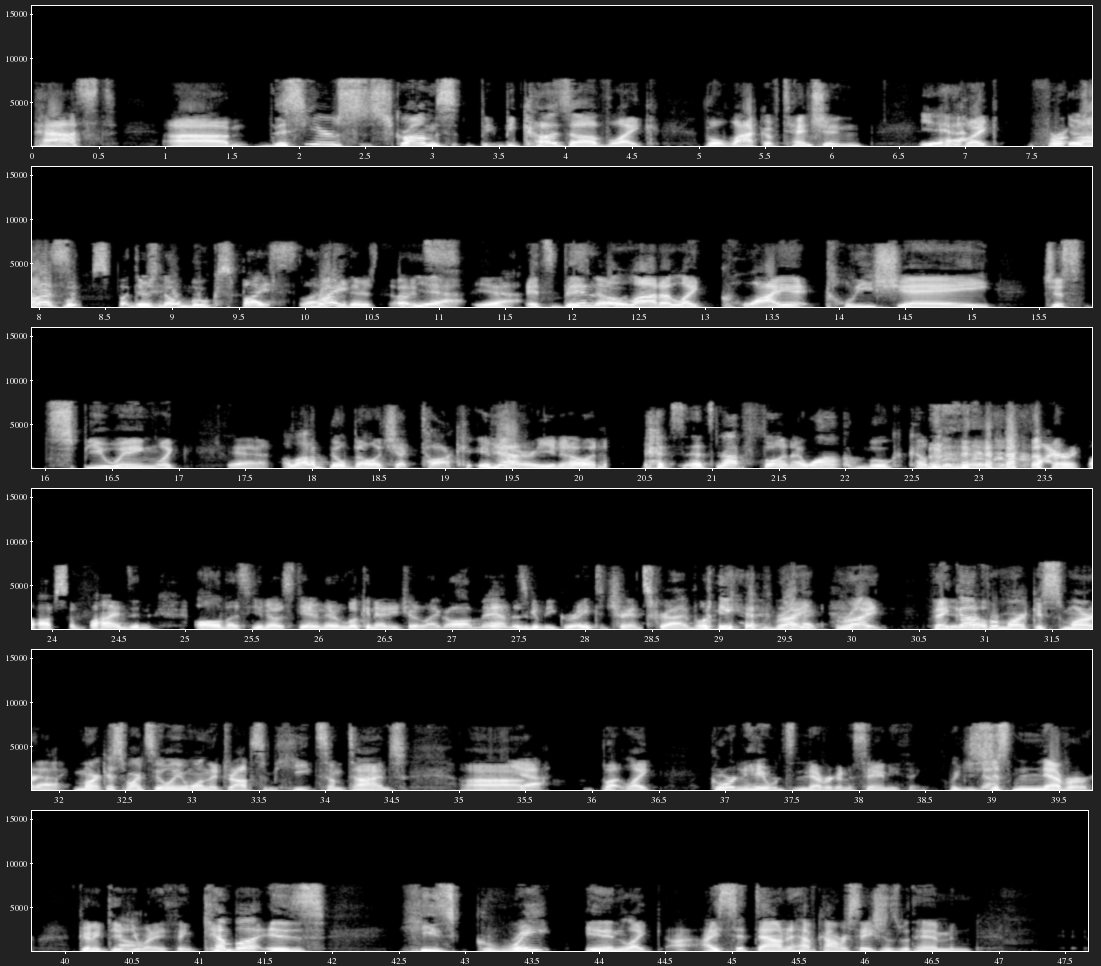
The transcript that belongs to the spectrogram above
passed, um, this year's scrums because of like the lack of tension. Yeah, like for there's us, no mook, there's no mook spice. Like, right. There's no, it's, yeah, yeah. It's been no, a lot of like quiet cliche just spewing like yeah, a lot of Bill Belichick talk in yeah. there, you know, and that's that's not fun. I want Mook coming in there and just firing off some lines, and all of us, you know, standing there looking at each other like, "Oh man, this is gonna be great to transcribe." right, right. Thank you God know? for Marcus Smart. Yeah. Marcus Smart's the only one that drops some heat sometimes. Uh, yeah. But like Gordon Hayward's never gonna say anything. Like he's no. just never gonna give no. you anything. Kemba is he's great in like I, I sit down and have conversations with him and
